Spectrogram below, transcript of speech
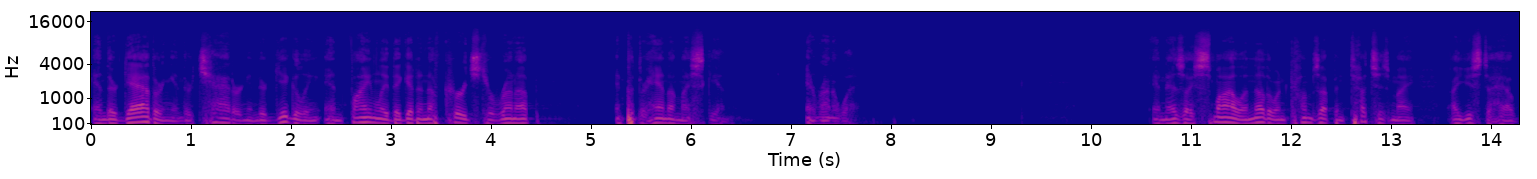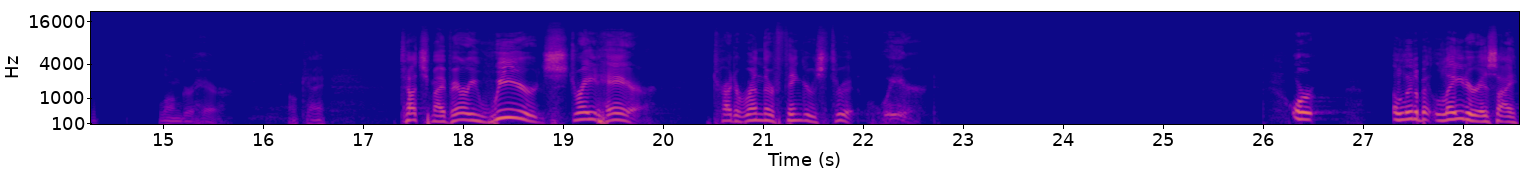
And they're gathering and they're chattering and they're giggling, and finally they get enough courage to run up and put their hand on my skin and run away. And as I smile, another one comes up and touches my, I used to have longer hair, okay? Touch my very weird straight hair. Try to run their fingers through it. Weird. Or a little bit later, as I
